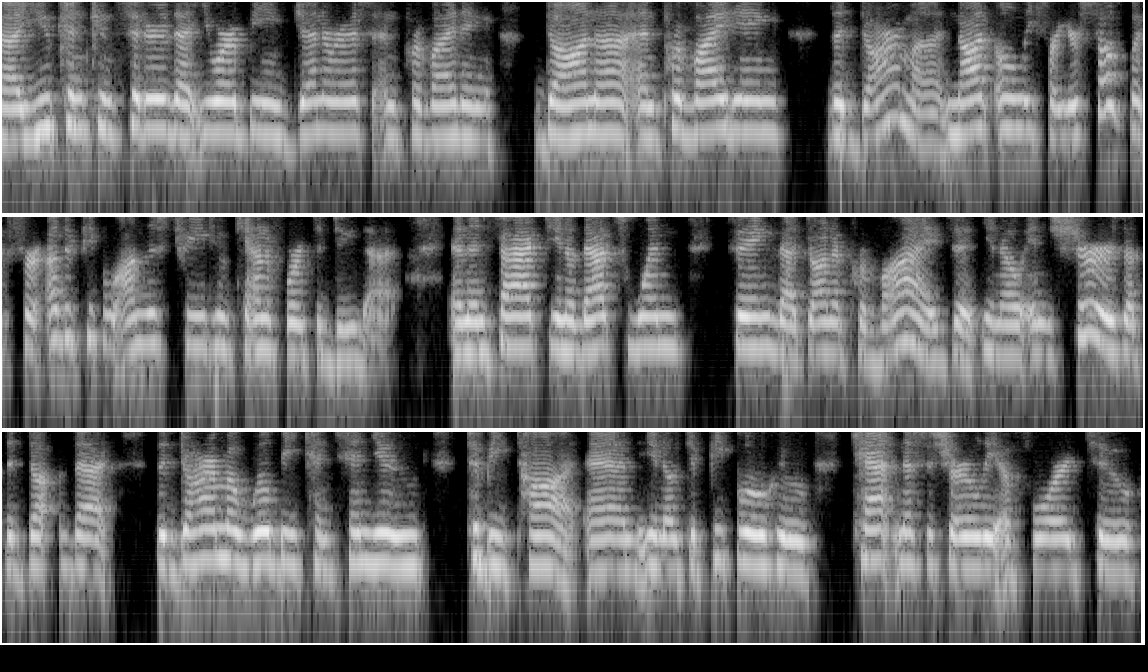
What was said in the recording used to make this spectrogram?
uh, you can consider that you are being generous and providing Dana and providing the dharma not only for yourself but for other people on the street who can't afford to do that and in fact you know that's one thing that Dana provides it you know ensures that the that the dharma will be continued to be taught and you know to people who can't necessarily afford to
